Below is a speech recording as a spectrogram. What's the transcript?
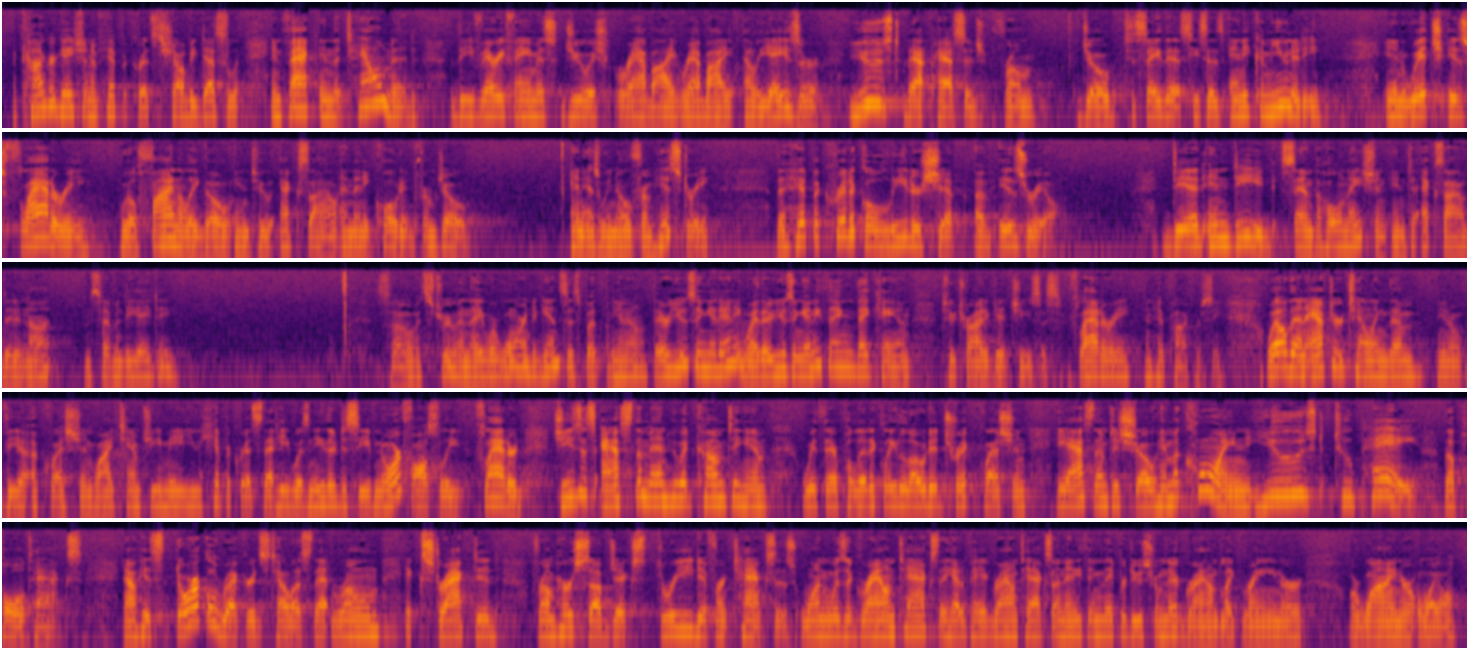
The congregation of hypocrites shall be desolate. In fact, in the Talmud, the very famous Jewish rabbi, Rabbi Eliezer, used that passage from Job to say this. He says, Any community in which is flattery will finally go into exile. And then he quoted from Job. And as we know from history, the hypocritical leadership of Israel did indeed send the whole nation into exile, did it not? In 70 AD. So it's true, and they were warned against this, but you know they're using it anyway. They're using anything they can to try to get Jesus. Flattery and hypocrisy. Well, then, after telling them, you know, via a question, "Why tempt ye me, you hypocrites?" that he was neither deceived nor falsely flattered, Jesus asked the men who had come to him with their politically loaded trick question. He asked them to show him a coin used to pay the poll tax. Now, historical records tell us that Rome extracted from her subjects three different taxes. One was a ground tax. They had to pay a ground tax on anything they produced from their ground, like grain or, or wine or oil.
